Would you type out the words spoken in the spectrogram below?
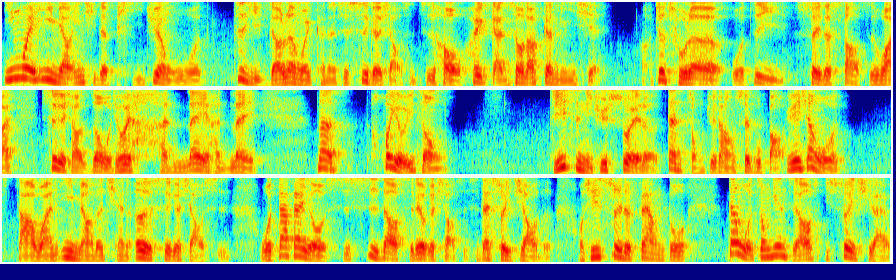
因为疫苗引起的疲倦，我自己比较认为可能是四个小时之后会感受到更明显啊。就除了我自己睡得少之外，四个小时之后我就会很累很累。那会有一种，即使你去睡了，但总觉得好像睡不饱，因为像我。打完疫苗的前二十四个小时，我大概有十四到十六个小时是在睡觉的。我其实睡得非常多，但我中间只要一睡起来，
